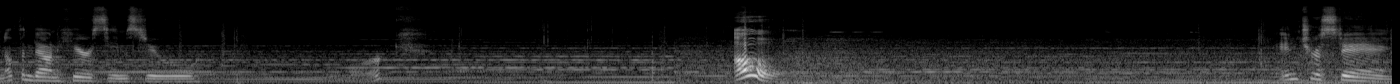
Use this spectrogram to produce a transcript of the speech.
Nothing down here seems to... work? Oh! Interesting.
